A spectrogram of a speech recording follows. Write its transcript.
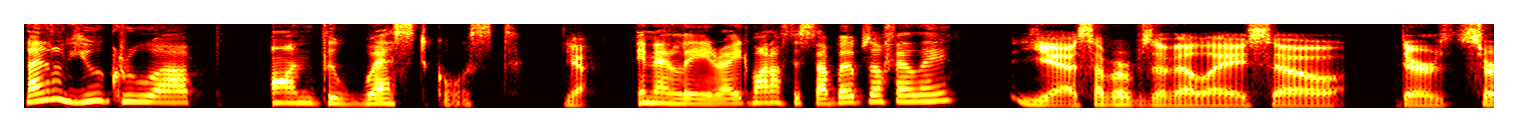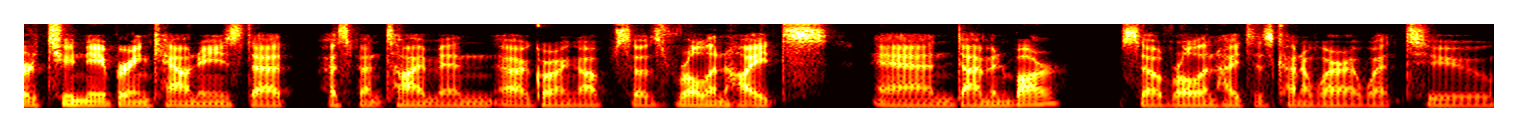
Lionel, you grew up on the West Coast. Yeah. In LA, right? One of the suburbs of LA? Yeah, suburbs of LA. So there's sort of two neighboring counties that I spent time in uh, growing up. So it's Rowland Heights and Diamond Bar. So Rowland Heights is kind of where I went to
